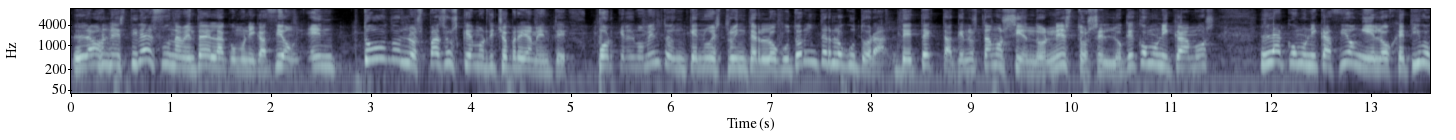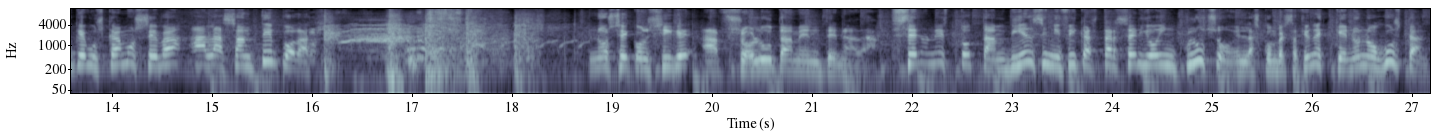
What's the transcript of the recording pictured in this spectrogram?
La honestidad es fundamental en la comunicación, en todos los pasos que hemos dicho previamente, porque en el momento en que nuestro interlocutor interlocutora detecta que no estamos siendo honestos en lo que comunicamos, la comunicación y el objetivo que buscamos se va a las antípodas. No se consigue absolutamente nada. Ser honesto también significa estar serio incluso en las conversaciones que no nos gustan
